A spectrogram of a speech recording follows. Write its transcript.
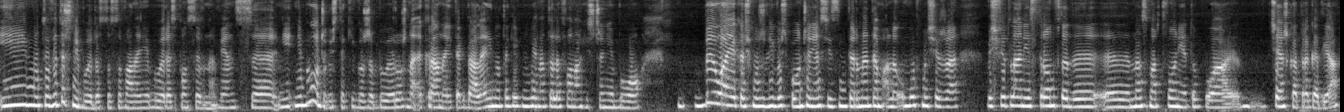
I motywy też nie były dostosowane, nie były responsywne, więc e, nie, nie było czegoś takiego, że były różne ekrany i tak dalej. No tak jak mówię, na telefonach jeszcze nie było. Była jakaś możliwość połączenia się z internetem, ale umówmy się, że wyświetlanie stron wtedy e, na smartfonie to była ciężka tragedia.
